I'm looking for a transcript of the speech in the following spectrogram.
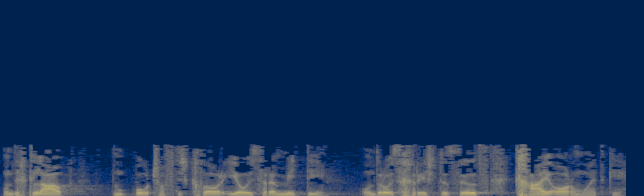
Und ich glaube, die Botschaft ist klar, in unserer Mitte, unter uns Christen soll es keine Armut geben.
